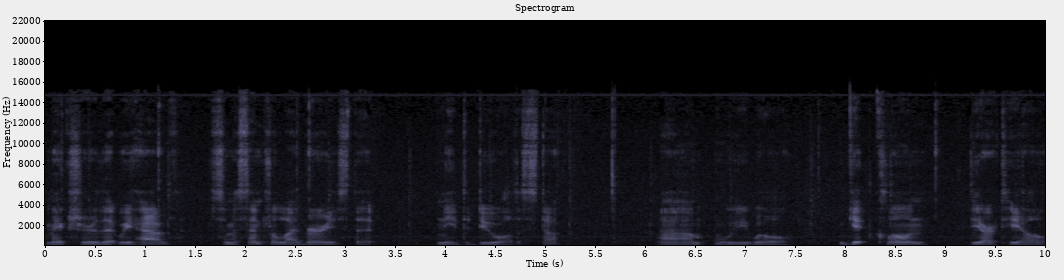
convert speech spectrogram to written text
Make sure that we have some essential libraries that need to do all this stuff. Um, we will git clone the RTL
